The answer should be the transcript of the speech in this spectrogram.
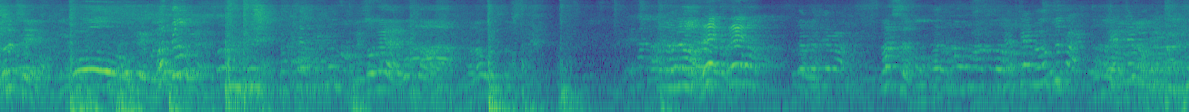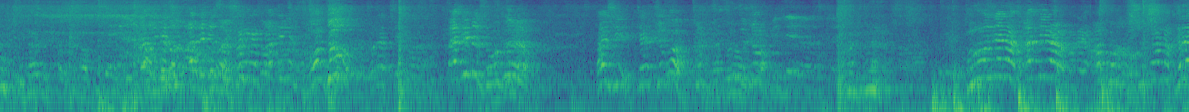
그렇지. 오. 원투. 계속해. 뭔가 잘하고 있어. 떨어져. 그래 그래 떨어지라. 박스. 제, 제, 빠지면서. 원투. 다시, 제 주고, 저, 줘. 들어오잖아, 빠지라 그래. 앞으로 들어오잖아, 그래.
